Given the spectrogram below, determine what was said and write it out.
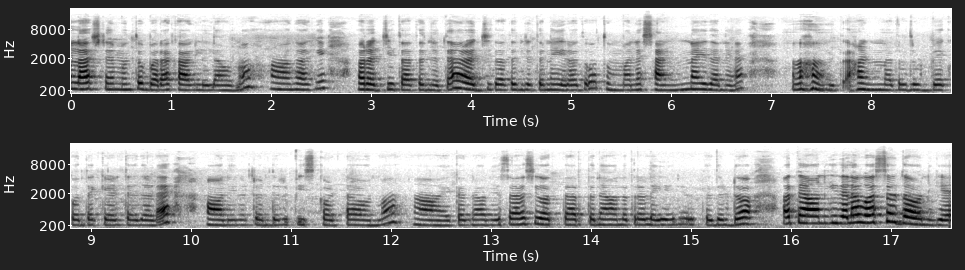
ಲಾಸ್ಟ್ ಟೈಮ್ ಅಂತೂ ಬರೋಕ್ಕಾಗಲಿಲ್ಲ ಅವನು. ಹಾಗಾಗಿ ಅವ್ರ ಅಜ್ಜಿ ತಾತನ ಜೊತೆ, ಅವ್ರ ಅಜ್ಜಿ ತಾತನ ಜೊತೆನೇ ಇರೋದು. ತುಂಬಾ ಸಣ್ಣ ಇದ್ದಾನೆ. ಅಣ್ಣನ ಹತ್ರ ದುಡ್ಡು ಬೇಕು ಅಂತ ಕೇಳ್ತಾ ಇದ್ದಾಳೆ. ಅವನೇನು ಟ್ವೆಂಟಿ ರುಪೀಸ್ ಕೊಟ್ಟ ಅವನು. ಯಾಕಂದರೆ ಅವ್ನು ಎಸ್ ಆರ್ ಸಿ ಓದ್ತಾ ಇರ್ತಾನೆ, ಅವನ ಹತ್ರ ಎಲ್ಲ ಏನಿರುತ್ತೆ ದುಡ್ಡು. ಮತ್ತು ಅವ್ನಿಗೆ ಇದೆಲ್ಲ ಹೊಸದು ಅವನಿಗೆ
